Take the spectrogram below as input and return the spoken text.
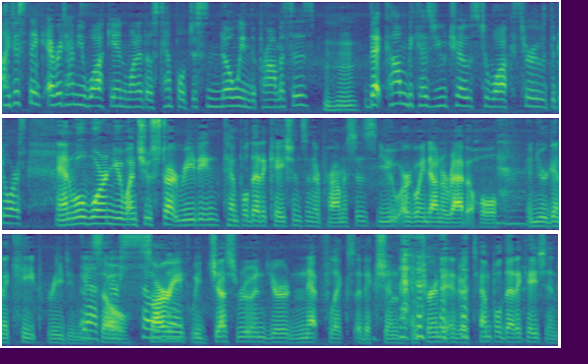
I just think every time you walk in one of those temples, just knowing the promises Mm-hmm. that come because you chose to walk through the doors. And we'll warn you once you start reading temple dedications and their promises, you are going down a rabbit hole and you're going to keep reading them. Yes, so, so sorry, good. we just ruined your Netflix addiction and turned it into a temple dedication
